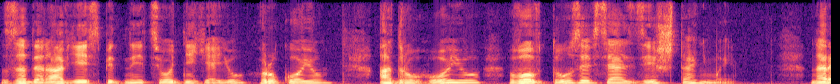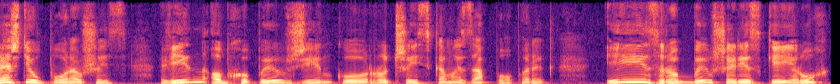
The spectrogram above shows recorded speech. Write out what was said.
задирав їй спідницю однією рукою, а другою вовтузився зі штаньми. Нарешті, впоравшись, він обхопив жінку ручиськами за поперек і, зробивши різкий рух,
